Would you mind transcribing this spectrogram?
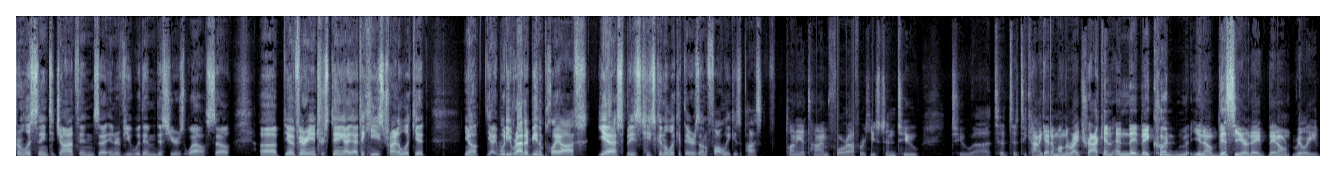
from listening to Jonathan's uh, interview with him this year as well. So, uh, you know, very interesting. I, I, think he's trying to look at, you know, would he rather be in the playoffs? Yes, but he's he's going to look at the Arizona Fall League as a positive. Plenty of time for uh, for Houston to to uh, to to, to kind of get him on the right track, and and they they could, you know, this year they they don't really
